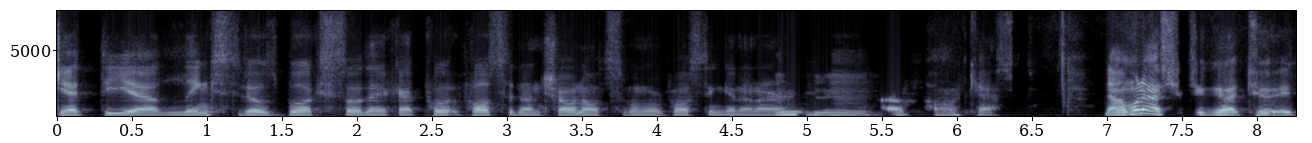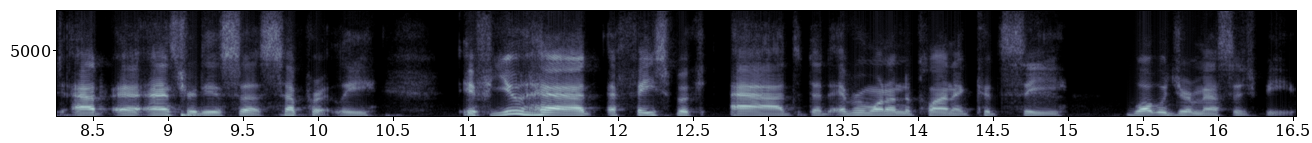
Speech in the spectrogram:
get the uh, links to those books so that I can po- post it on show notes when we're posting it on our Mhm. uh, podcast. Now, I'm going to ask you to go to add, uh, answer this uh, separately. If you had a Facebook ad that everyone on the planet could see, what would your message be?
